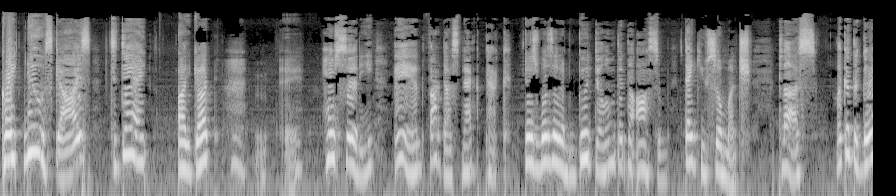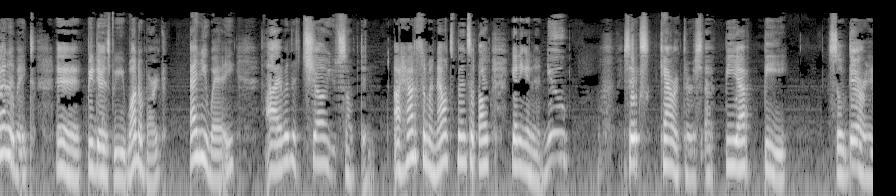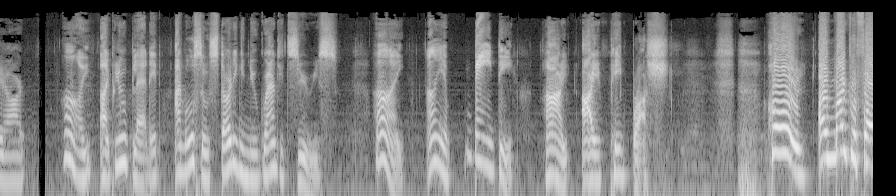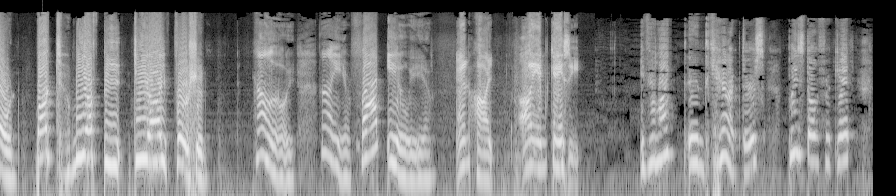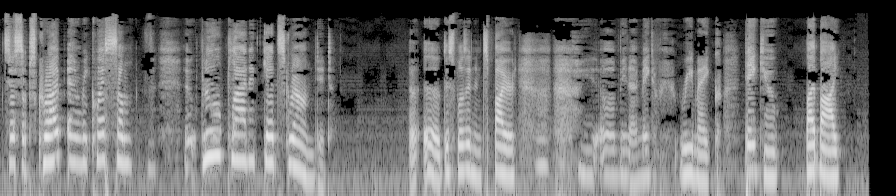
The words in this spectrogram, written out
Great news, guys! Today I got a whole city and Fanta snack pack. This wasn't a good diluted to awesome. Thank you so much. Plus, I got the Graduate videos eh, we want to. Anyway, I'm gonna show you something. I had some announcements about getting in a new six characters at BFB. So there they are. Hi, I'm Blue Planet. I'm also starting a new Grounded series. Hi, I am Beatty. Hi, I'm Paintbrush. Hi, I'm Microphone, but BFB DI version. Hello, I am Fat Alien. And hi, I am Casey. If you like uh, the characters, please don't forget to subscribe and request some Blue Planet Gets Grounded. Uh, uh, this wasn't inspired. I mean, I make remake. Thank you. Bye bye.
